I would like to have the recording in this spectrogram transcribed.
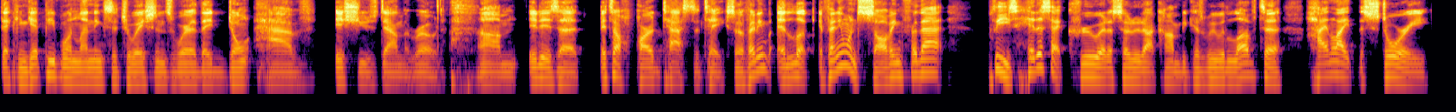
that can get people in lending situations where they don't have issues down the road. Um, it is a it's a hard task to take. So if any look if anyone's solving for that, please hit us at crew at asotu.com because we would love to highlight the story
